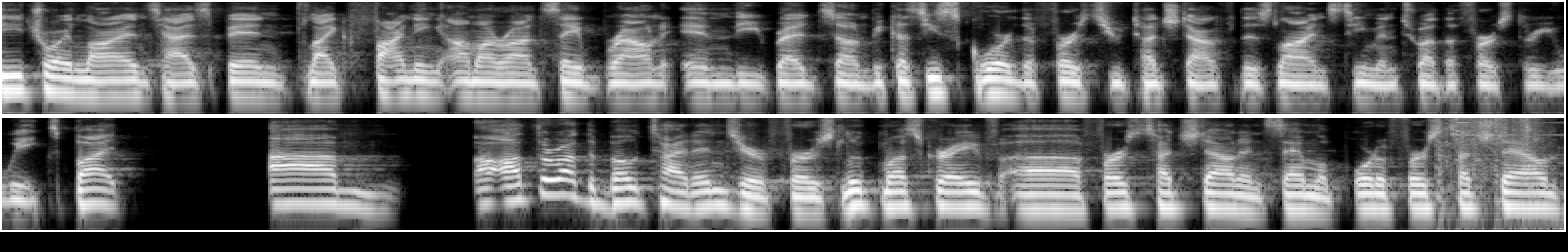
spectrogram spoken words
Detroit Lions has been like finding Amon-Ra St. Brown in the red zone because he scored the first two touchdowns for this Lions team in two of the first three weeks. But um I'll throw out the both tight ends here first. Luke Musgrave, uh, first touchdown, and Sam Laporta, first touchdown.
